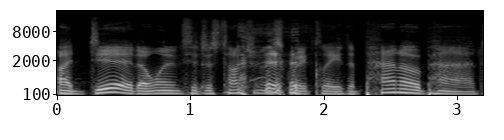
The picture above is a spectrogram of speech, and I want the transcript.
I did. I wanted to just touch on this quickly. the PanoPad.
